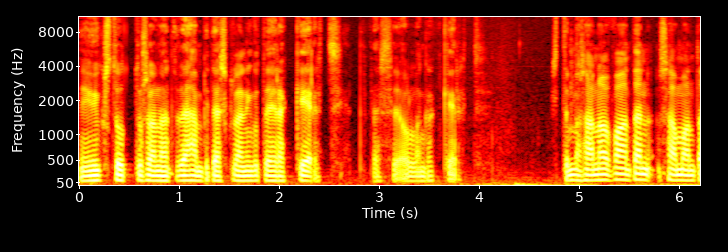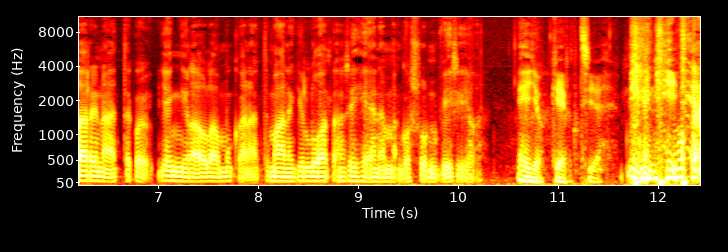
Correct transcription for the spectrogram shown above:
Niin yksi tuttu sanoi, että tähän pitäisi kyllä niinku tehdä kertsi, että tässä ei ollenkaan kertsi. Sitten mä sanoin vaan tämän saman tarinan, että kun jengi laulaa mukana, että mä ainakin luotan siihen enemmän kuin sun visioon. Ei ole kertsiä. Niin, Niitä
